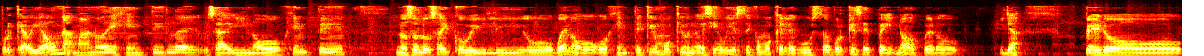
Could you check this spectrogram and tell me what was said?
porque había una mano de gente, la- o sea, y no gente, no solo Psychobilly o bueno, o, o gente que como que uno decía, uy, este como que le gusta porque se peinó, pero y ya, pero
